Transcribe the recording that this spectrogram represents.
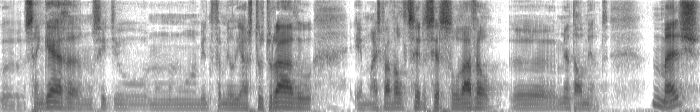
uh, sem guerra, num sítio, num, num, ambiente familiar estruturado, é mais provável ser, ser saudável uh, mentalmente. Mas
